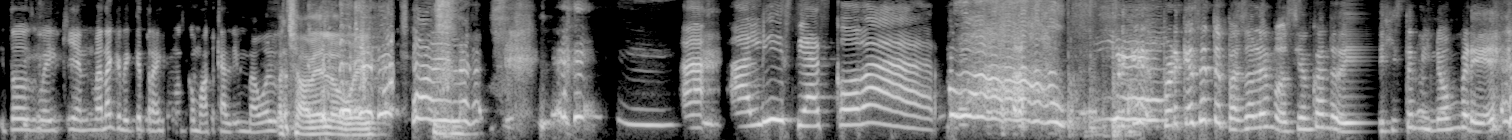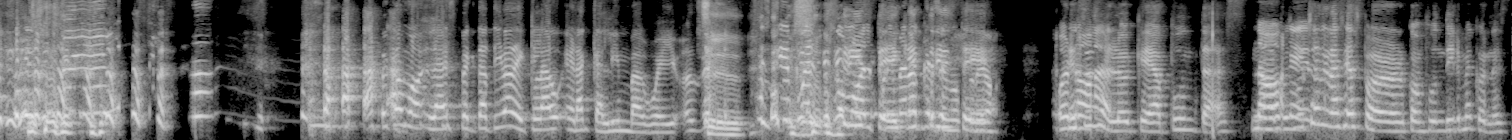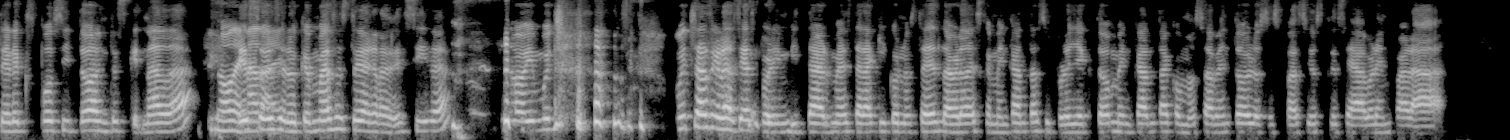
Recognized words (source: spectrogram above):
Y todos, güey, ¿quién? Van a creer que trajimos como a Kalimba o algo A. Chabelo, güey. A Alicia Escobar. ¿Por qué, por qué se te pasó la emoción cuando di- dijiste mi nombre? Fue como la expectativa de Clau era Kalimba, güey. O sea, Sí. Es que fue como el primero que se me ocurrió. Bueno, Eso es a lo que apuntas. No, No, pues muchas gracias por confundirme con Esther Expósito antes que nada. no de Eso nada. es de ¿eh? lo que más estoy agradecida. No, y muchas, muchas gracias por invitarme a estar aquí con ustedes. La verdad es que me encanta su proyecto, me encanta, como saben, todos los espacios que se abren para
